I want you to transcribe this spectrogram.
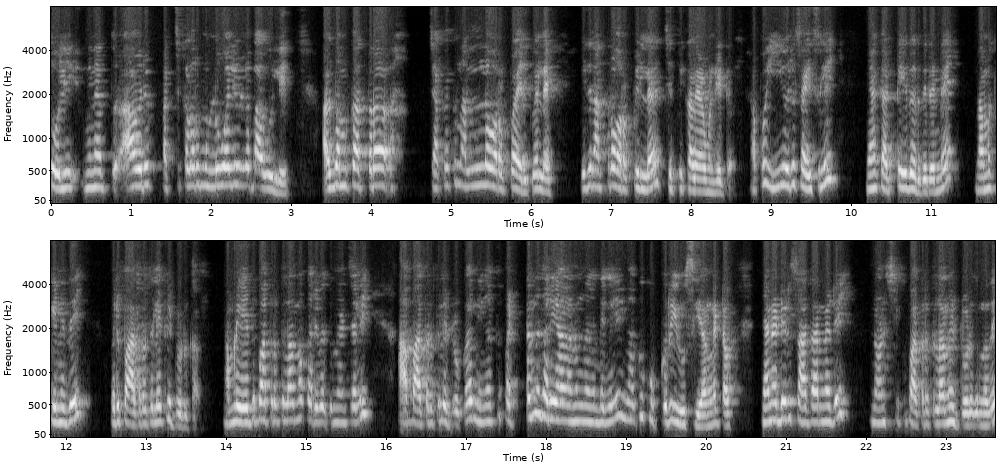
തൊലി ഇങ്ങനെ ആ ഒരു പച്ചക്കളർ കളർ മുള്ളു പോലെയുള്ള ഭാഗമില്ലേ അത് നമുക്ക് അത്ര ചക്കക്ക് നല്ല ഉറപ്പായിരിക്കും അല്ലേ? ഇതിനത്ര ഉറപ്പില്ല ചെത്തിക്കളയാൻ വേണ്ടിയിട്ട്. അപ്പോൾ ഈ ഒരു സൈസിൽ ഞാൻ കട്ട് ചെയ്തെടുത്തിട്ടുണ്ട് നമുക്കിനിത് ഒരു പാത്രത്തിലേക്ക് ഇട്ട് കൊടുക്കാം. നമ്മൾ ഏത് പാത്രത്തിലാണോ കറി വെക്കുന്നത് വെച്ചാൽ ആ പാത്രത്തിൽ ഇട്ട് കൊടുക്കുക. നിങ്ങൾക്ക് പെട്ടെന്ന് കറി ആകണമെന്നുണ്ടെങ്കിൽ നിങ്ങൾക്ക് കുക്കർ യൂസ് ചെയ്യാം കേട്ടോ. ഞാനവിടെ ഒരു സാധാരണ ഒരു നോൺ സ്റ്റിക്ക് പാത്രത്തിലാണ് ഇട്ട് കൊടുക്കുന്നത്.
